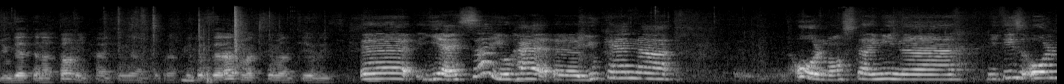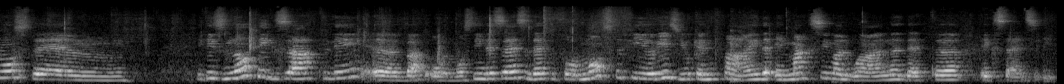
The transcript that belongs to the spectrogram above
You get an atomic Heyting algebra because there are maximal theories. Uh, yes, you have. Uh, you can uh, almost. I mean, uh, it is almost. Um, it is not exactly, uh, but almost, in the sense that for most theories you can find a maximal one that uh, extends it.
